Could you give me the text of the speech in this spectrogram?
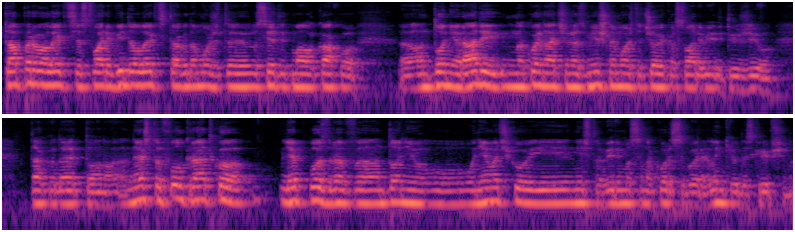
ta prva lekcija stvari video lekcija, tako da možete osjetiti malo kako e, Antonije radi, na koji način razmišlja i možete čovjeka stvari vidjeti uživo. Tako da eto ono, nešto full kratko, lijep pozdrav e, Antoniju u, u Njemačku i ništa, vidimo se na kursu gore, link je u descriptionu.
